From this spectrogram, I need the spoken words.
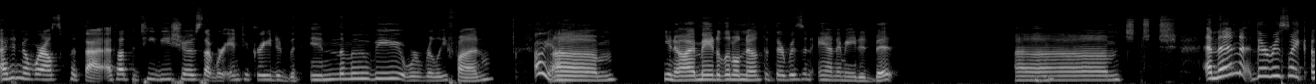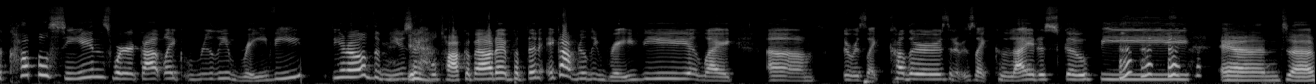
I didn't know where else to put that. I thought the TV shows that were integrated within the movie were really fun. Oh yeah. Um, you know, I made a little note that there was an animated bit. Mm-hmm. Um, and then there was like a couple scenes where it got like really ravey. You know, the music Yeah. we'll talk about it, but then it got really ravey. Like, um, there was like colors and it was like kaleidoscopy and uh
